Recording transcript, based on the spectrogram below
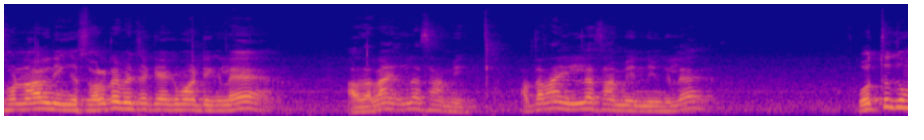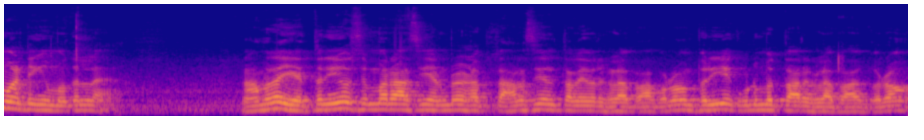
சொன்னால் நீங்கள் சொல்கிற பேச்சை கேட்க மாட்டீங்களே? அதெல்லாம் இல்லை சாமி. அதெல்லாம் இல்லை சாமி நீங்களே ஒத்துக்க மாட்டீங்க முதல்ல. நாம் தான் எத்தனையோ சிம்மராசி அன்பர்களை அரசியல் தலைவர்களை பார்க்குறோம் பெரிய குடும்பத்தார்களை பார்க்குறோம்.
